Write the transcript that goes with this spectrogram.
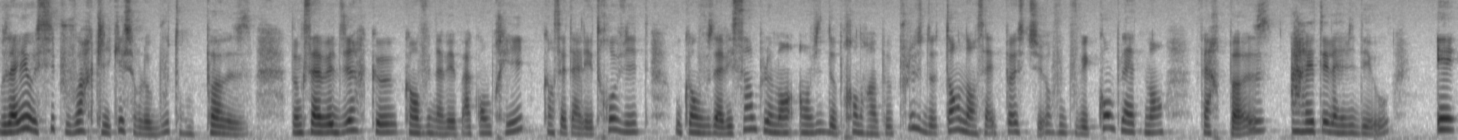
Vous allez aussi pouvoir cliquer sur le bouton pause. Donc ça veut dire que quand vous n'avez pas compris, quand c'est allé trop vite ou quand vous avez simplement envie de prendre un peu plus de temps dans cette posture, vous pouvez complètement faire pause, arrêter la vidéo et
